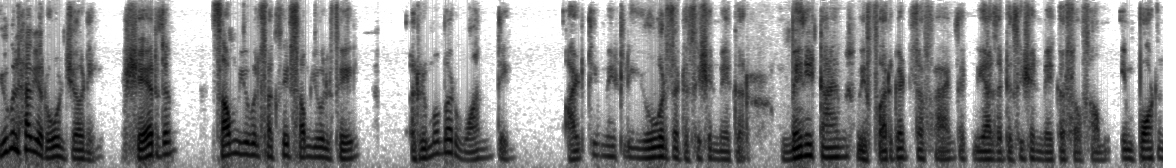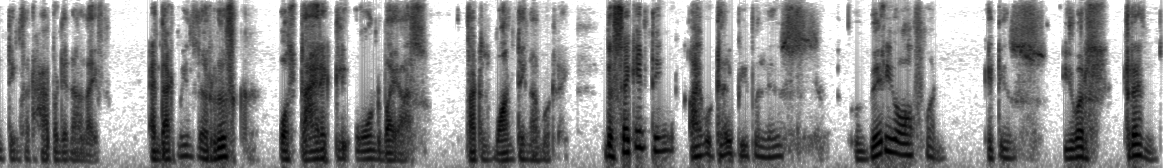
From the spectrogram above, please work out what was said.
you will have your own journey. Share them. Some you will succeed, some you will fail remember one thing. Ultimately you are the decision maker. Many times we forget the fact that we are the decision makers of some important things that happened in our life. And that means the risk was directly owned by us. That is one thing i would like. The second thing i would tell people is very often it is your strength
